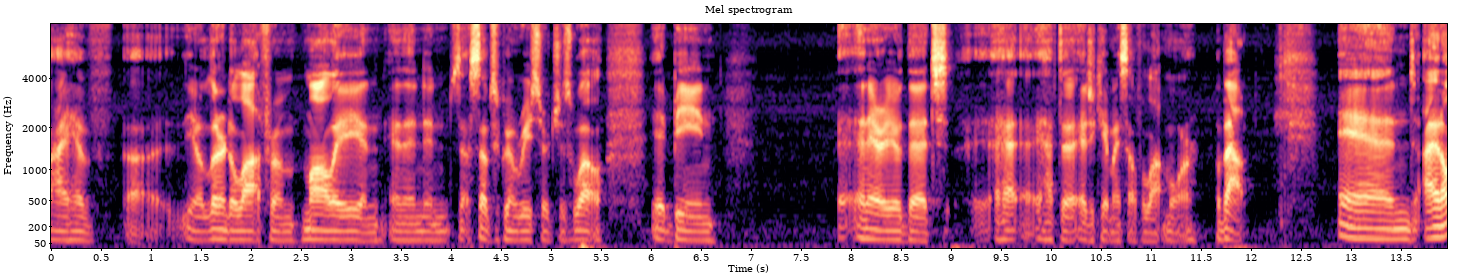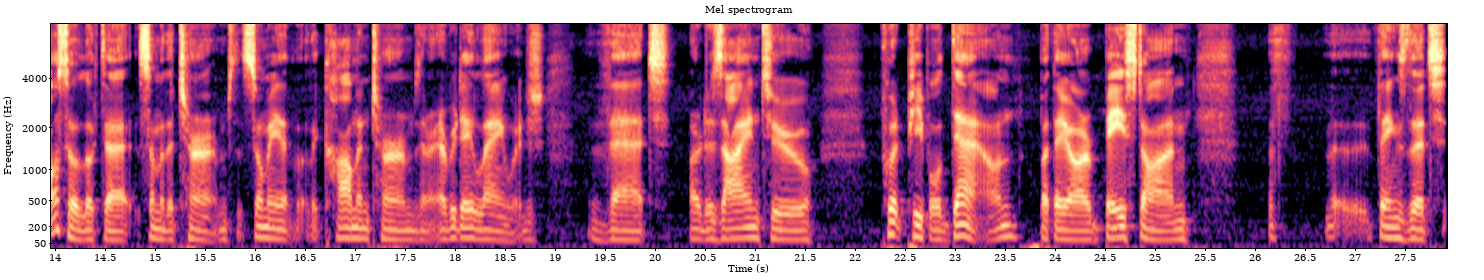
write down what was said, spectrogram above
I have uh, you know learned a lot from Molly and and then in subsequent research as well. It being an area that I, ha- I have to educate myself a lot more about. And I had also looked at some of the terms, that so many of the common terms in our everyday language that are designed to put people down, but they are based on things that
